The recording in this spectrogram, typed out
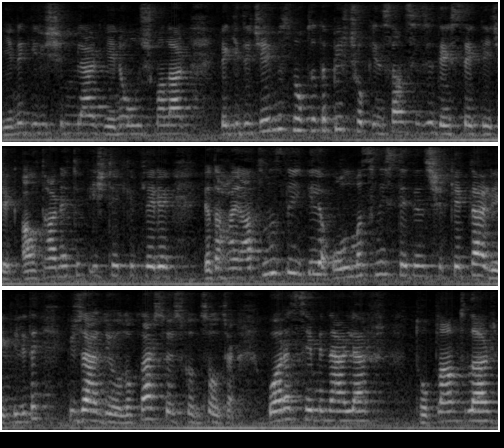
yeni girişimler, yeni oluşmalar ve gideceğimiz noktada birçok insan sizi destekleyecek. Alternatif iş teklifleri ya da hayatınızla ilgili olmasını istediğiniz şirketlerle ilgili de güzel diyaloglar söz konusu olacak. Bu ara seminerler, toplantılar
